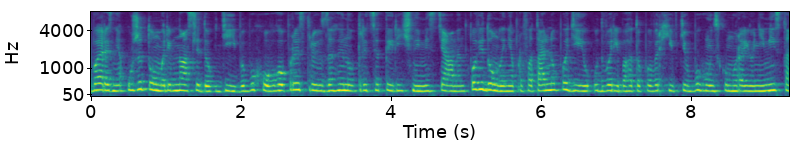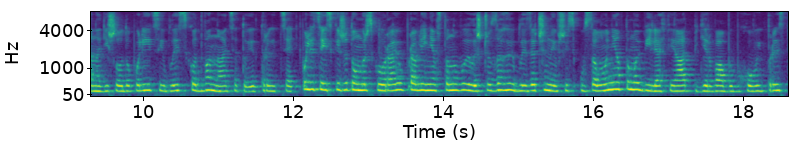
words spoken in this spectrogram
березня у Житомирі внаслідок дій вибухового пристрою загинув 30-річний містянин. Повідомлення про фатальну подію у дворі багатоповерхівки в Бугунському районі міста надійшло до поліції близько 12.30. Поліцейські Житомирського райуправління встановили, що загиблий, зачинившись у салоні автомобіля, Фіат підірвав вибуховий пристрій,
